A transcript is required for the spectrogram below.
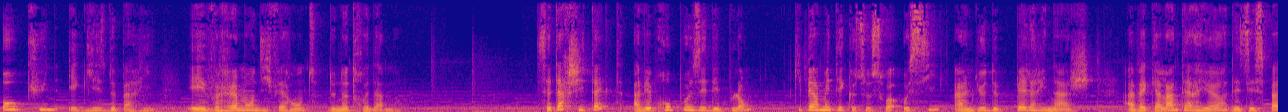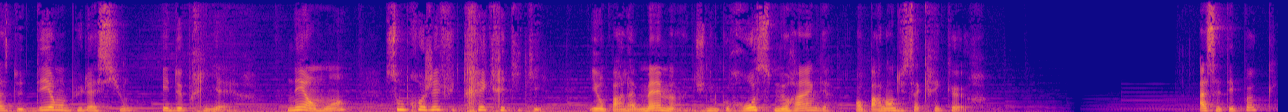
aucune église de Paris et est vraiment différente de Notre-Dame. Cet architecte avait proposé des plans qui permettait que ce soit aussi un lieu de pèlerinage, avec à l'intérieur des espaces de déambulation et de prière. Néanmoins, son projet fut très critiqué, et on parla même d'une grosse meringue en parlant du Sacré-Cœur. À cette époque,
